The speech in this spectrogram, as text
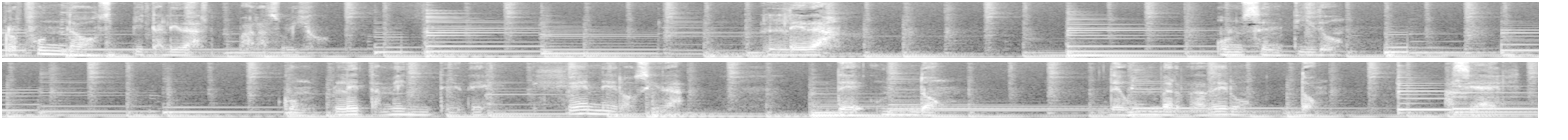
profunda hospitalidad para su hijo. Le da un sentido completamente de generosidad, de un don, de un verdadero don hacia Él.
